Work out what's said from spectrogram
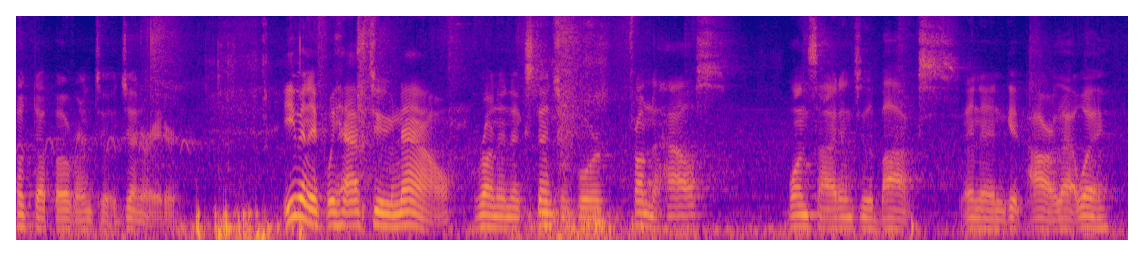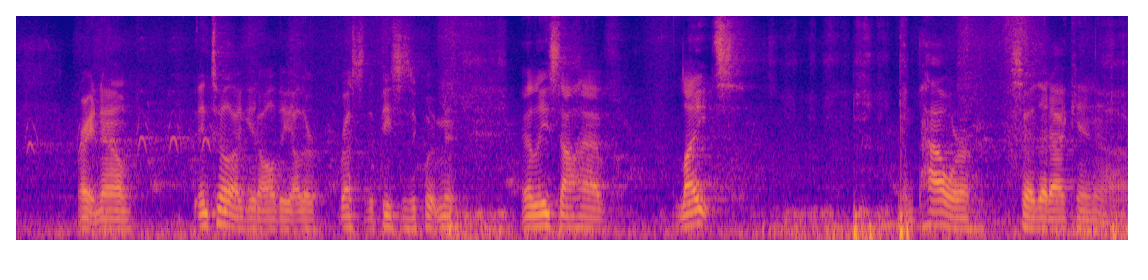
hooked up over into a generator. Even if we have to now run an extension cord from the house, one side into the box, and then get power that way, right now, until I get all the other rest of the pieces of equipment, at least I'll have lights and power so that I can uh,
